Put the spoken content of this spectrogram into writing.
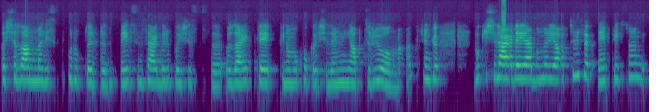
aşılanma riskli grupların mevsimsel grip aşısı, özellikle pneumokok aşılarını yaptırıyor olmak. Çünkü bu kişilerde eğer bunları yaptırırsak enfeksiyon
